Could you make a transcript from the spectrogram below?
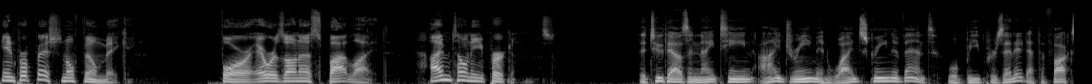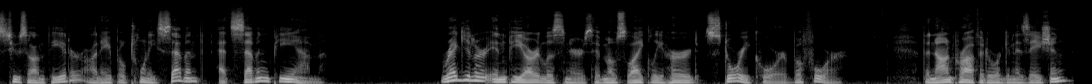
in professional filmmaking. For Arizona Spotlight, I'm Tony Perkins. The 2019 I Dream in Widescreen event will be presented at the Fox Tucson Theater on April 27th at 7 p.m. Regular NPR listeners have most likely heard StoryCorps before. The nonprofit organization,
